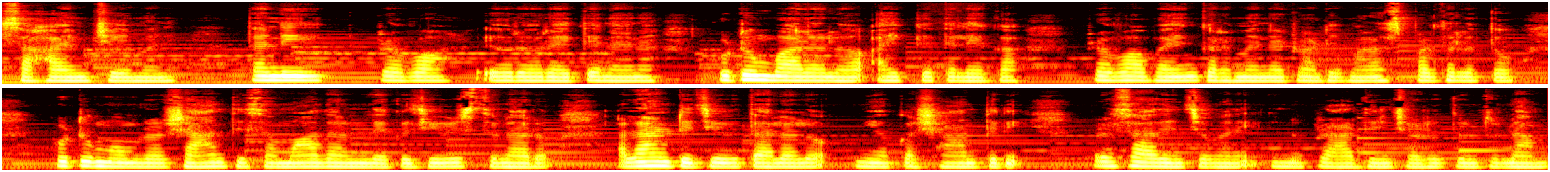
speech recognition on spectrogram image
సహాయం చేయమని. తండ్రి ప్రభా ఎవరెవరైతేనైనా కుటుంబాలలో ఐక్యత లేక ప్రభా భయంకరమైనటువంటి మనస్పర్ధలతో కుటుంబంలో శాంతి సమాధానం లేక జీవిస్తున్నారు అలాంటి జీవితాలలో మీ యొక్క శాంతిని ప్రసాదించమని నేను ప్రార్థించి అడుగుతుంటున్నాము.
